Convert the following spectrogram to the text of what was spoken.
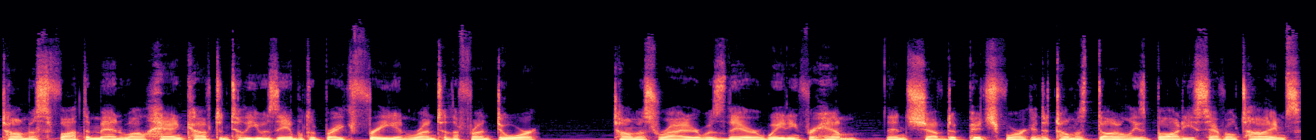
Thomas fought the men while handcuffed until he was able to break free and run to the front door. Thomas Ryder was there waiting for him, and shoved a pitchfork into Thomas Donnelly's body several times.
